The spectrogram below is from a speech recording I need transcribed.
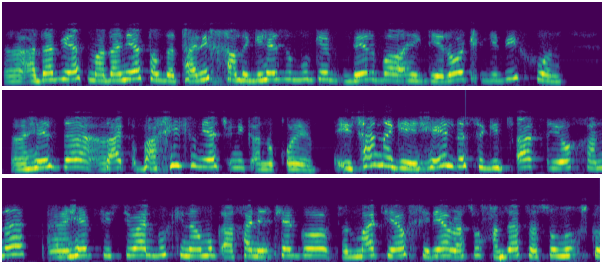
адабият маданият алда тарих халдиги хезубуге бербалаҳиги рочги бихун ჰეზდა რაკ ბახილნია ჭნიკანო ყოე ისანაგი ჰელდასგი წაყიო ხანა ჰებ ფესტივალ ბუქინამუ ყახანე ჩერგო ფორმატია ხირია რასულ ჰამზათ რასულ ნუსკო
